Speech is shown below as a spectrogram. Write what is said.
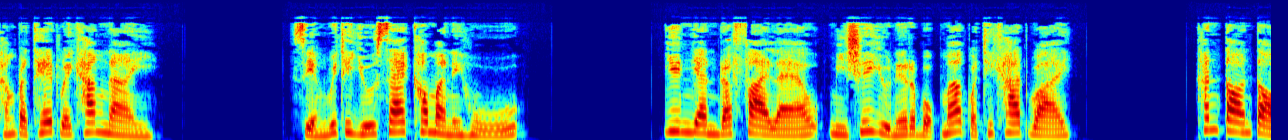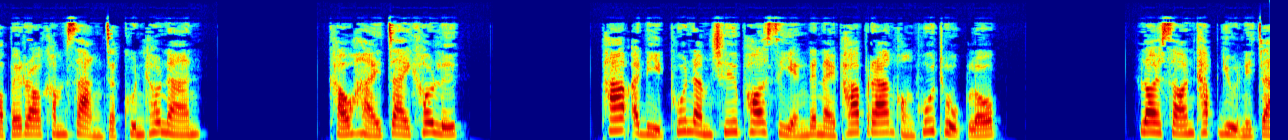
ทั้งประเทศไว้ข้างใน เสียงวิทยุแทรกเข้ามาในหู ยืนยันรับไฟล์แล้วมีชื่ออยู่ในระบบมากกว่าที่คาดไว้ ขั้นตอนต่อไปรอคำสั่งจากคุณเท่านั้น เขาหายใจเข้าลึกภาพอดีตผู้นำชื่อพ่อเสียงดันในภาพร่างของผู้ถูกลบ ลอยซ้อนทับอยู่ในใจ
